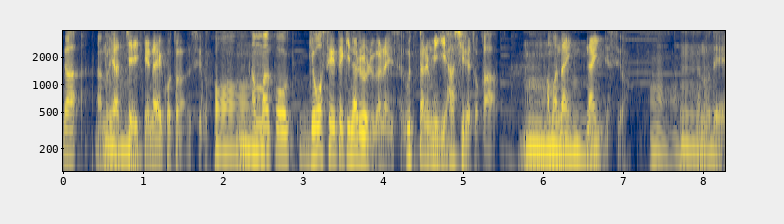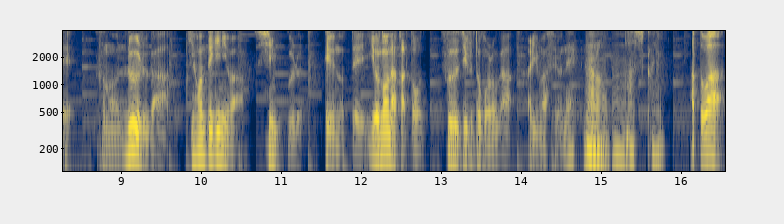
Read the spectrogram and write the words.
が、あの、うん。やっちゃいけないことなんですよ。あん。まこう、行政的なルールがないんですよ。打ったら右走れとか、うん。あんまない、うんないんですよ。なので、そのルールが基本的にはシンプルっていうのって世の中と通じるところがありますよね。なるほど。うん。確かに。あとは、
